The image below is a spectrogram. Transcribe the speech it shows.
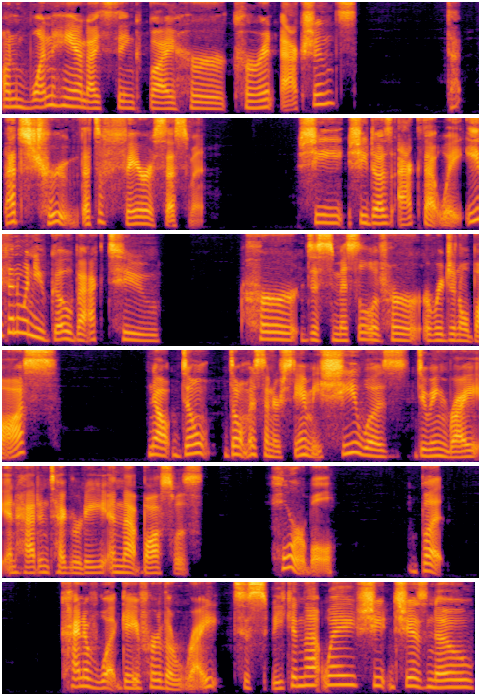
on one hand, I think by her current actions, that that's true. That's a fair assessment she she does act that way even when you go back to her dismissal of her original boss now don't don't misunderstand me she was doing right and had integrity and that boss was horrible but kind of what gave her the right to speak in that way she she has no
